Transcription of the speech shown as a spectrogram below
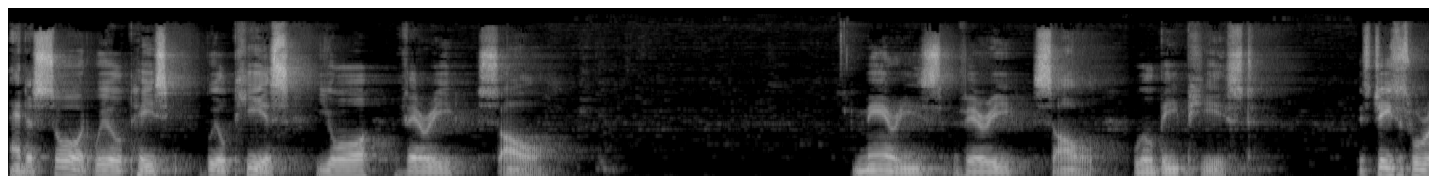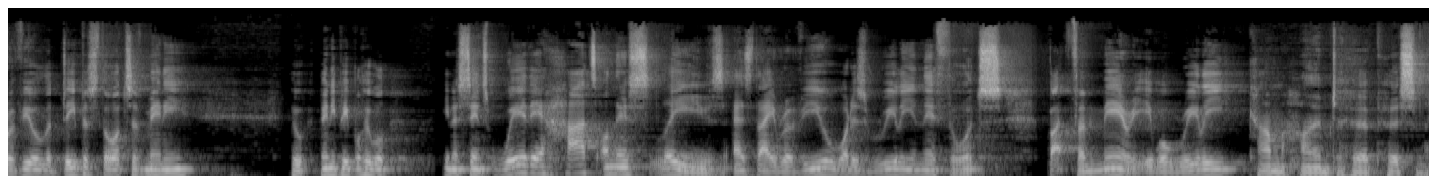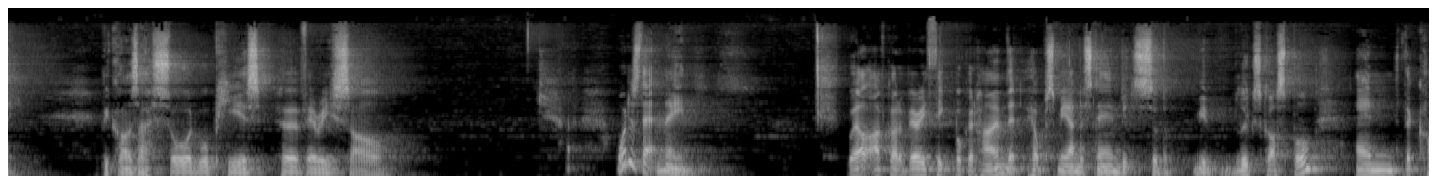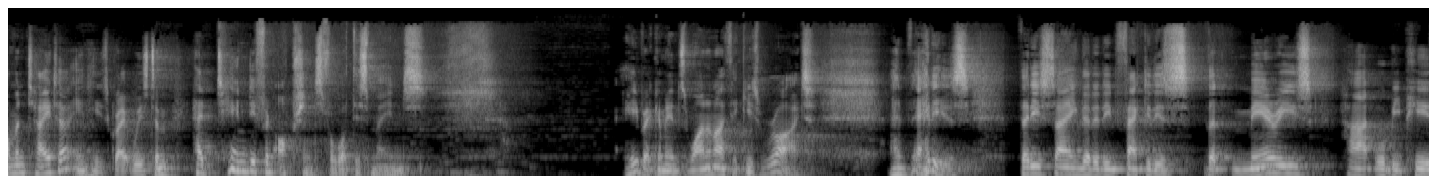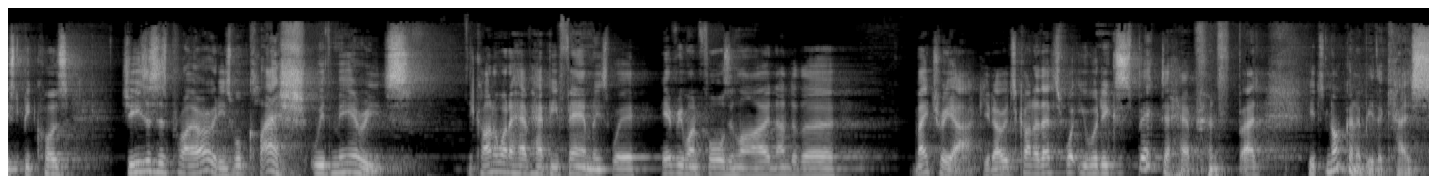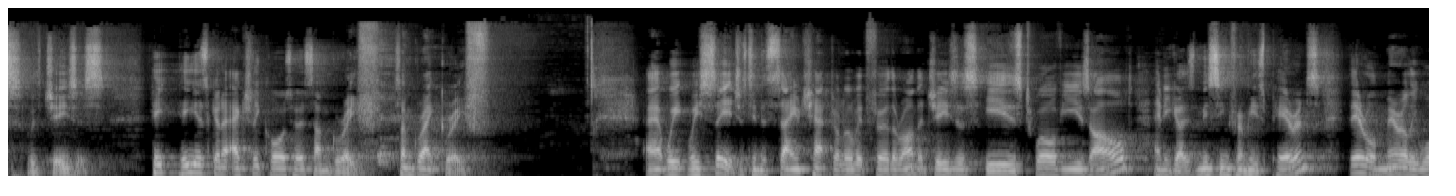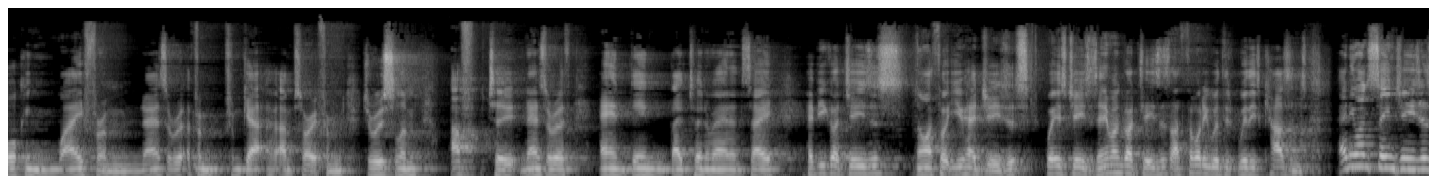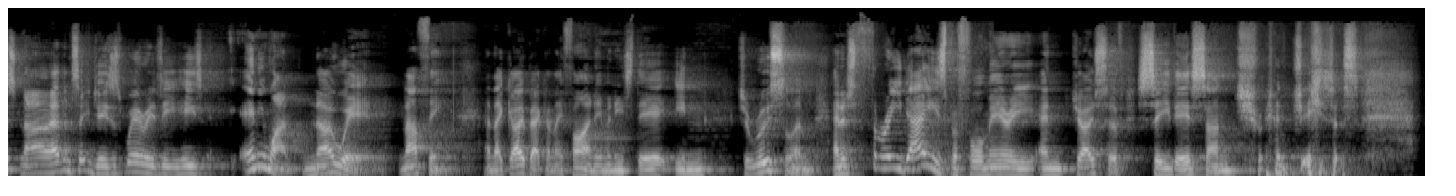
and a sword will pierce, will pierce your very soul. Mary's very soul will be pierced. This Jesus will reveal the deepest thoughts of many, who, many people who will in a sense, wear their hearts on their sleeves as they reveal what is really in their thoughts. But for Mary, it will really come home to her personally because a sword will pierce her very soul. What does that mean? Well, I've got a very thick book at home that helps me understand bits of the, Luke's gospel, and the commentator, in his great wisdom, had 10 different options for what this means he recommends one, and I think he's right. And that is that he's saying that it, in fact, it is that Mary's heart will be pierced because Jesus' priorities will clash with Mary's. You kind of want to have happy families where everyone falls in line under the matriarch. You know, it's kind of that's what you would expect to happen, but it's not going to be the case with Jesus. He, he is going to actually cause her some grief, some great grief. Uh, we, we see it just in the same chapter a little bit further on that Jesus is 12 years old and he goes missing from his parents. They're all merrily walking away from Nazareth, from, from, I'm sorry, from Jerusalem up to Nazareth. And then they turn around and say, have you got Jesus? No, I thought you had Jesus. Where's Jesus? Anyone got Jesus? I thought he was with his cousins. Anyone seen Jesus? No, I haven't seen Jesus. Where is he? He's anyone? Nowhere. Nothing. And they go back and they find him and he's there in Jerusalem. And it's three days before Mary and Joseph see their son Jesus.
